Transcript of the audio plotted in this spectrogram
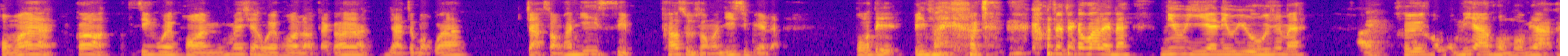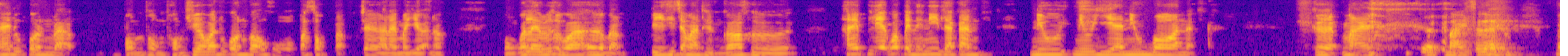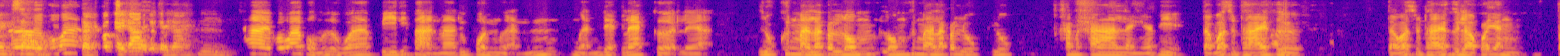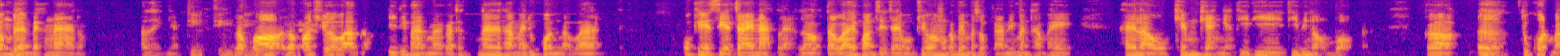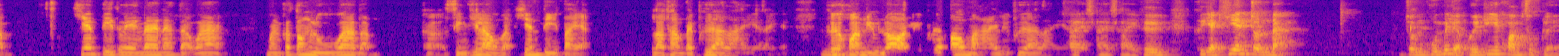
ผมว่าก็จริงอวยพรไม่เชิงอวยพรหรอกแต่ก็อยากจะบอกว่าจาก 2020 เข้าสู่ 2021อะปกติปีใหม่เขาจะเขาจะใช้คำว่าอะไรนะ New Year New You ใช่ไหมใช่ คือของผมนิยามผมผมอยากให้ทุกคนแบบ ผมผมผมเชื่อว่าทุกคนก็โอ้โหประสบแบบเจออะไรมาเยอะเนาะผมก็เลยรู้สึกว่า เออแบบ ปีที่จะมาถึงก็คือ ให้เรียกว่าเป็นไอ้นี่แล้วกัน New New Year New Born อะเกิดใหม่ เกิดใหม่ซะเลยแม่งเศร้าเออเพราะว่าแต่เข้าใจได้เข้าใจได้ อืมใช่เพราะว่าผมรู้สึกว่าปีที่ผ่านมาทุกคนเหมือนเหมือนเด็กแรกเกิดเลยอะลุกขึ้นมาแล้วก็ล้ม ล้มขึ้นมาแล้วก็ลุกลุกคันคานอะไรอย่างเงี้ยพี่ แต่ว่าสุดท้ายคือ แต่ว่าสุดท้ายก็คือเราก็ยังต้องเดินไปข้างหน้าเนาะอะไรอย่างเงี้ยจริงจริงแล้วก็แล้วก็เชื่อว่าแบบปีที่ผ่านมาก็น่าจะทำให้ทุกคนแบบว่า โอเคเสียใจหนักแหละแล้วแต่ว่าไอ้ความเสียใจผมเชื่อว่ามันก็เป็นประสบการณ์ที่มันทำให้ ให้เราเข้มแข็งอย่างที่ที่ที่พี่หนอมบอก ก็ เออ ทุกคนแบบเคี่ยนตีตัวเองได้นะ แต่ว่ามันก็ต้องรู้ว่าแบบเออสิ่งที่เราแบบเคี่ยนตีไปอะ เราทำไปเพื่ออะไรอะไรเงี้ยเพื่อความอยู่รอดหรือเพื่อเป้าหมายหรือเพื่ออะไร ใช่ใช่ใช่คือ คืออย่าเคี่ยนจนแบบ จนคุณไม่เหลือพื้นที่ให้ความสุขเลย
